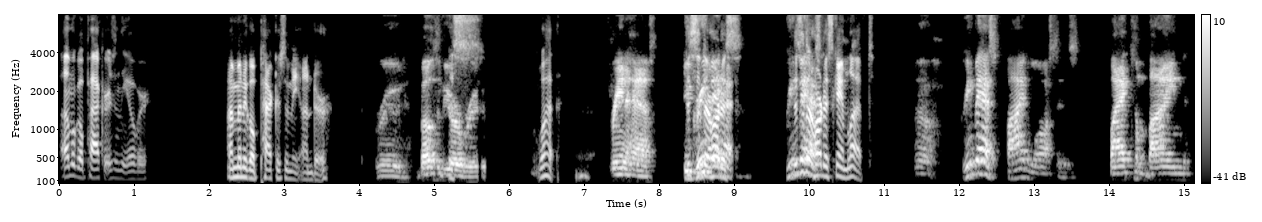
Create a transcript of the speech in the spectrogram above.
I'm gonna go Packers in the over. I'm gonna go Packers in the under. Rude. Both of you This- are rude. What? Three and a half. Dude, This is their Bay hardest. has- This Bay is their has- hardest game left. ugh. Green Bay has five losses by a combined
